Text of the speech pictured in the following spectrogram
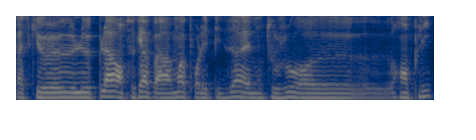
Parce que le plat, en tout cas, bah, moi pour les pizzas, elles m'ont toujours euh, rempli.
